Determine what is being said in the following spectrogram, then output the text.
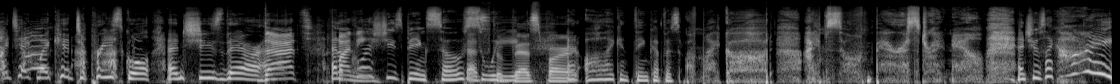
I take my kid to preschool and she's there. And I- That's and funny. of course, she's being so That's the sweet. best part. And all I can think of is, oh my God, I'm so embarrassed right now. And she was like, hi,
